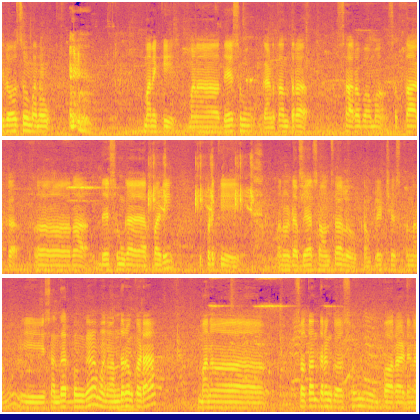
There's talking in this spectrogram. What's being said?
ఈరోజు మనం మనకి మన దేశం గణతంత్ర సార్వభౌమ సత్తాక రా- దేశంగా ఏర్పడి ఇప్పటికి మనం డెబ్బై ఆరు సంవత్సరాలు కంప్లీట్ చేసుకున్నాము. ఈ సందర్భంగా మనం అందరం కూడా మన స్వతంత్రం కోసం పోరాడిన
